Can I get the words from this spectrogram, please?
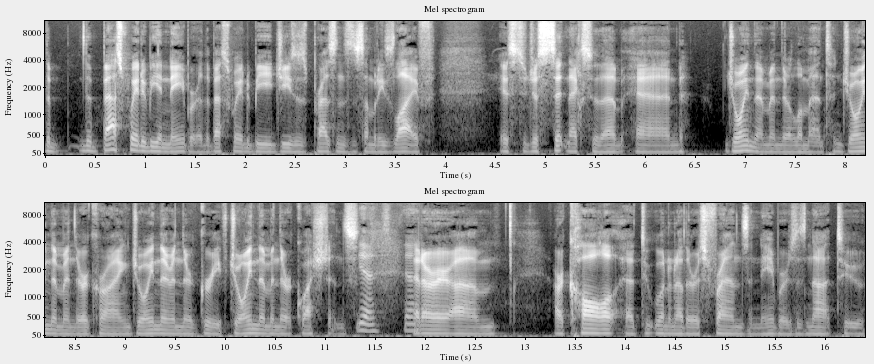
the the best way to be a neighbor, the best way to be Jesus' presence in somebody's life is to just sit next to them and join them in their lament and join them in their crying, join them in their grief, join them in their questions. Yes. Yeah. That our um, our call uh, to one another as friends and neighbors is not to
